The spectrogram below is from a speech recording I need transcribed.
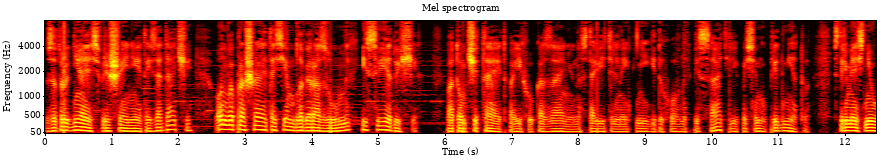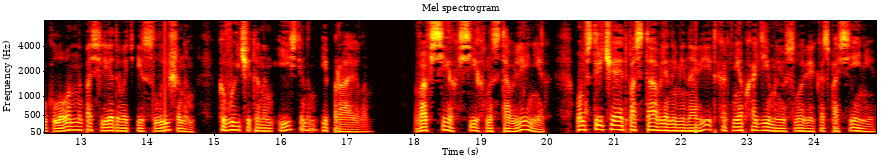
Затрудняясь в решении этой задачи, он вопрошает о тем благоразумных и сведущих, потом читает по их указанию наставительные книги духовных писателей по всему предмету, стремясь неуклонно последовать и слышанным к вычитанным истинам и правилам. Во всех сих наставлениях он встречает поставленными на вид как необходимые условия к спасению,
